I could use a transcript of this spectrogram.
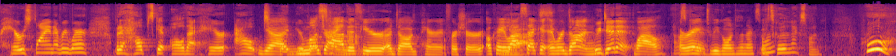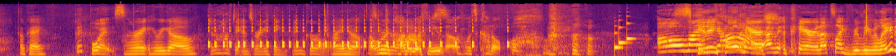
hair's flying everywhere, but it helps get all that hair out. Yeah, when you're must have if you're a dog parent for sure. Okay, last second and we're done. We did it. Wow. All right, good. do we go on to the next one? Let's go to the next one. Whew. Okay. Good boys. All right, here we go. You don't have to answer anything. And girl. I know. I want to cuddle with you though. Let's cuddle. Oh, Oh my god. Skin and coat hair. I mean, care. That's like really related.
